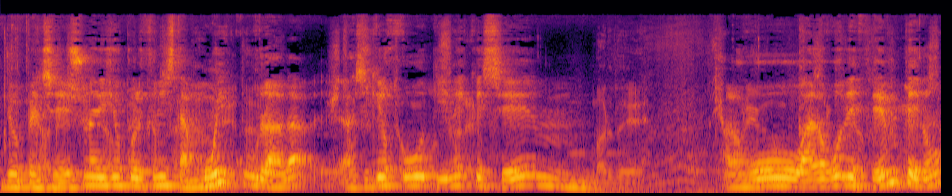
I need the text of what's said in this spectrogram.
Yo pensé, es una edición coleccionista muy currada, así que el juego tiene que ser mm, algo, algo decente, ¿no?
